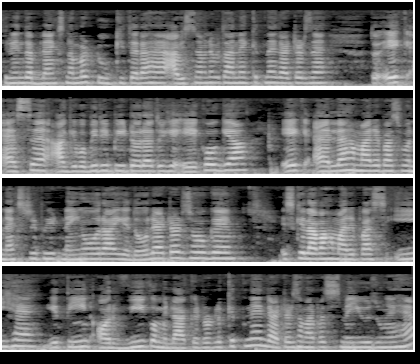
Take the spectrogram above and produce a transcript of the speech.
fill in the blanks number two की तरह है। अब इसमें हमने बताना है कितने लेटर्स हैं। तो एक एस है आगे वो भी रिपीट हो रहा है तो ये एक हो गया। एक एल है हमारे पास, वो नेक्स्ट रिपीट नहीं हो रहा, ये दो लेटर्स हो गए। इसके अलावा हमारे पास ई e है, ये तीन और वी को मिला के टोटल कितने लेटर्स हमारे पास इसमें यूज़ हुए हैं?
